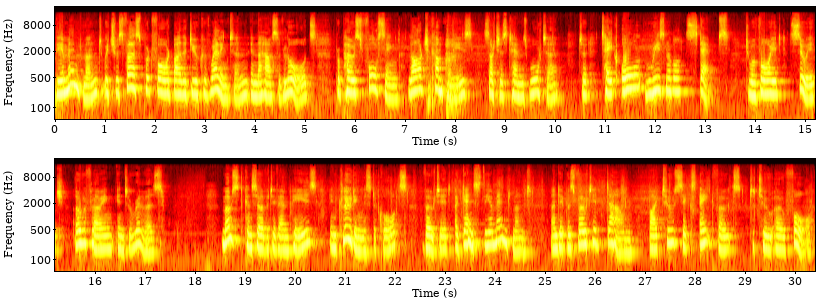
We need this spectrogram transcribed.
The amendment, which was first put forward by the Duke of Wellington in the House of Lords, proposed forcing large companies, such as Thames Water, to take all reasonable steps to avoid sewage overflowing into rivers. Most Conservative MPs, including Mr Courts, voted against the amendment, and it was voted down by 268 votes to 204.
